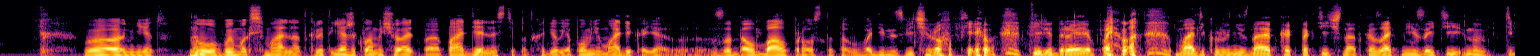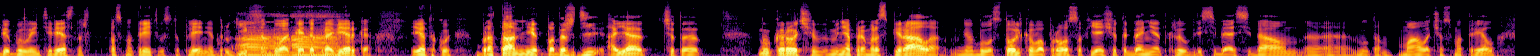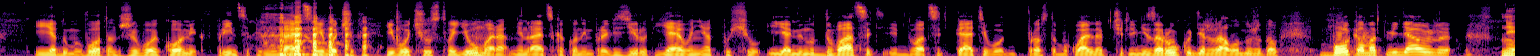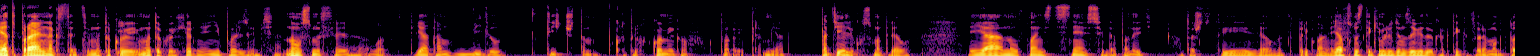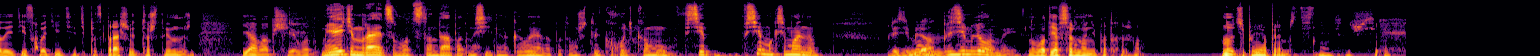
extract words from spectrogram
А, нет. Да? Ну, вы максимально открыты. Я же к вам еще по, по отдельности подходил. Я помню Мадика, я э, задолбал просто там в один из вечеров. Я его перед Рэем понял. Мадик уже не знает, как тактично отказать мне и зайти. Ну, тебе было интересно посмотреть выступления других, там была какая-то проверка. И я такой, братан, нет, подожди. А я что-то ну, короче, меня прям распирало, у меня было столько вопросов, я еще тогда не открыл для себя седаун, э, ну, там, мало что смотрел, и я думаю, вот он, живой комик, в принципе, мне нравится его, чу- его чувство юмора, мне нравится, как он импровизирует, я его не отпущу, и я минут 20, и 25 его просто буквально чуть ли не за руку держал, он уже там боком от меня уже. Не, это правильно, кстати. Мы такой, мы такой херней не пользуемся. Ну, в смысле, вот я там видел тысячу там крутых комиков, которые прям я по телеку смотрел. И я, ну, в плане стесняюсь всегда подойти. А то, что ты делал, это прикольно. Я, в смысле, таким людям завидую, как ты, которые могут подойти, схватить и, типа, спрашивать то, что им нужно. Я вообще вот... Мне этим нравится вот стендап относительно КВН, потому что ты хоть кому, все, все максимально Приземленный. приземленные. Ну вот я все равно не подхожу. Ну, типа, я прям стесняюсь очень сильно.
